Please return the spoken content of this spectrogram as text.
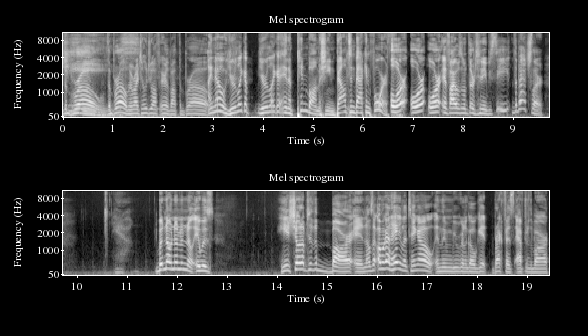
the bro, the bro. Remember I told you off air about the bro. I know you're like a you're like a, in a pinball machine, bouncing back and forth. or or or if I was on 13 ABC, The Bachelor. yeah. But no, no, no, no. It was he had showed up to the bar and I was like, "Oh my god, hey, let's hang out." And then we were going to go get breakfast after the bar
